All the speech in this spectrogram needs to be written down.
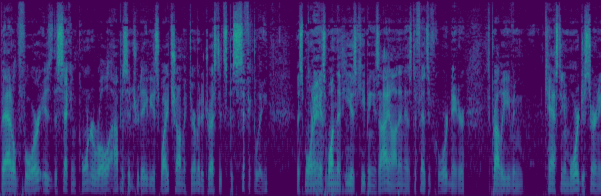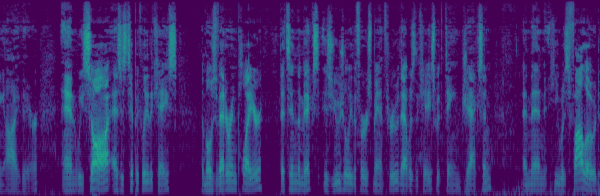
battled for is the second corner role opposite mm-hmm. Tre'Davious White. Sean McDermott addressed it specifically this morning Yeah. as one that he is keeping his eye on, and as defensive coordinator, he's probably even casting a more discerning eye there. And we saw, as is typically the case, the most veteran player that's in the mix is usually the first man through. That was the case with Dane Jackson. And then he was followed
